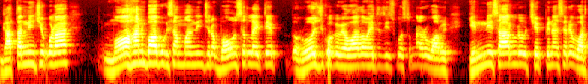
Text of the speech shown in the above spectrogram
గతం నుంచి కూడా మోహన్ బాబుకి సంబంధించిన బౌన్సర్లు అయితే రోజుకు ఒక వివాదం అయితే తీసుకొస్తున్నారు. వారు ఎన్నిసార్లు చెప్పినా సరే వారి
